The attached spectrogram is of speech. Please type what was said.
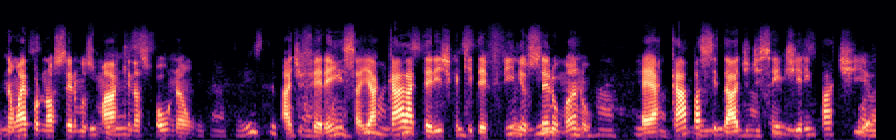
Não é por nós sermos máquinas ou não. A diferença e a característica que define o ser humano é a capacidade de sentir empatia,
